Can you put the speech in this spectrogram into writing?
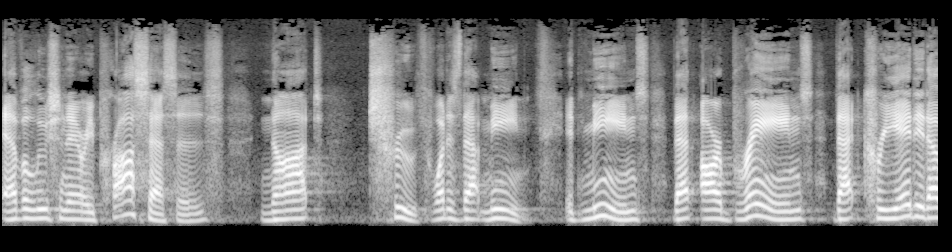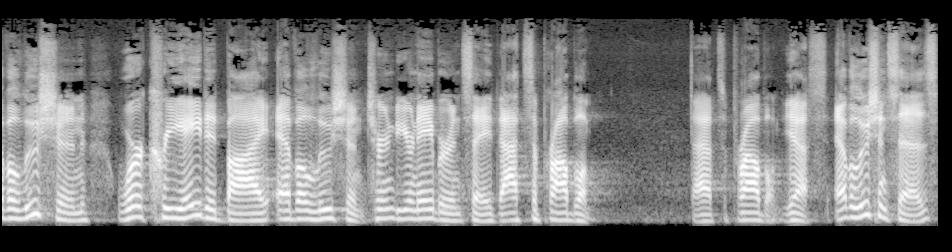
evolutionary processes, not truth. What does that mean? It means that our brains that created evolution were created by evolution. Turn to your neighbor and say, That's a problem. That's a problem. Yes. Evolution says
